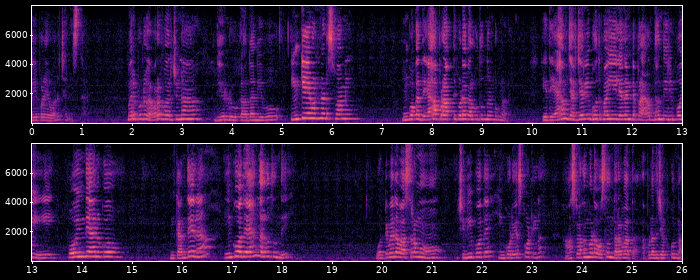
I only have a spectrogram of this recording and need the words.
భయపడేవాడు చలిస్తాడు. మరి ఇప్పుడు ఎవరు అర్జున? ధీరుడు కాదా నీవు? ఇంకేమంటున్నాడు స్వామి? ఇంకొక దేహ ప్రాప్తి కూడా కలుగుతుంది అంటున్నాడు ఈ దేహం జర్జరీభూతమయ్యి లేదంటే ప్రారంధం తీరిపోయి పోయిందే అనుకో. ఇంకంతేనా? ఇంకో దేహం కలుగుతుంది. ఒంటి మీద వస్త్రము చినిగిపోతే ఇంకోటి వేసుకోవట్లా? ఆ శ్లోకం కూడా వస్తుంది తర్వాత. అప్పుడు అది చెప్పుకుందాం.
